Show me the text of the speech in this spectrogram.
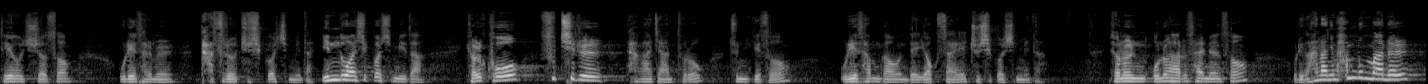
되어 주셔서 우리의 삶을 다스려 주실 것입니다. 인도하실 것입니다. 결코 수치를 당하지 않도록 주님께서 우리의 삶 가운데 역사해 주실 것입니다. 저는 오늘 하루 살면서 우리가 하나님 한 분만을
